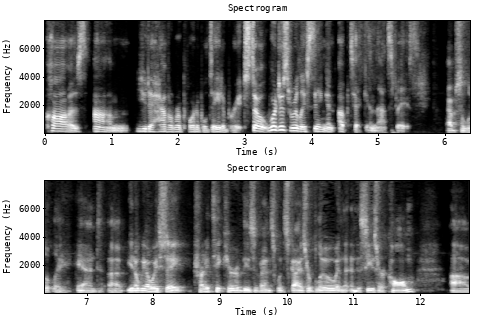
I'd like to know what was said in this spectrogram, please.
cause um, you to have a reportable data breach. So we're just really seeing an uptick in that space. Absolutely. And, uh, you know, we always say try to take care of these events when skies are blue and the, and the seas are calm. Uh,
